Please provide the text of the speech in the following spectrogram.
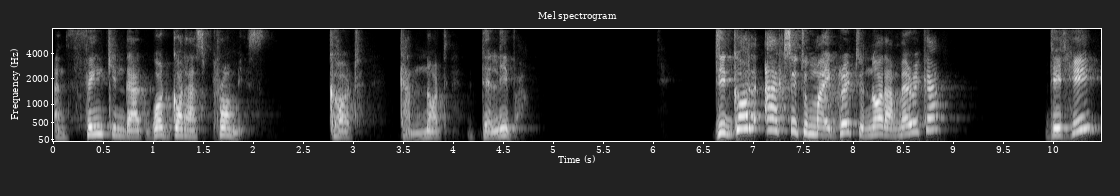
and thinking that what God has promised, God cannot deliver. Did God ask you to migrate to North America? Did He?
